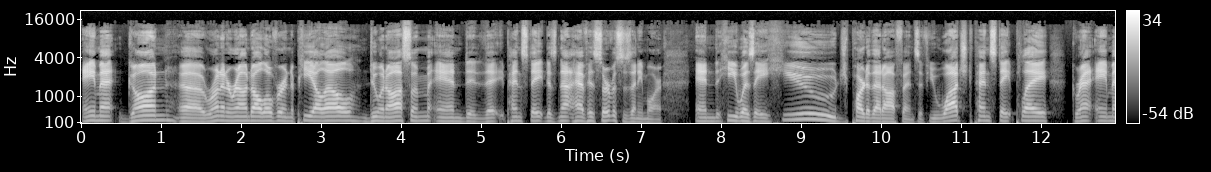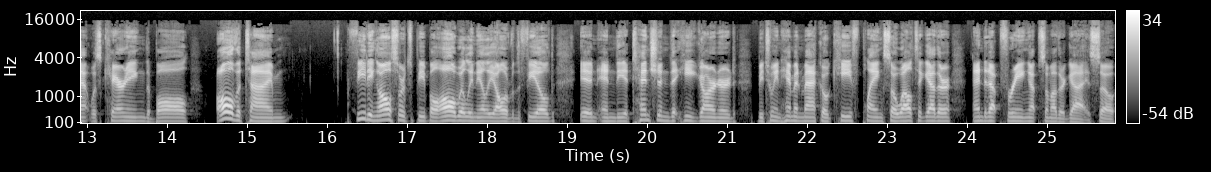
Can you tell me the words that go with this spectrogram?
Ament gone, uh, running around all over in the PLL, doing awesome, and the, Penn State does not have his services anymore. And he was a huge part of that offense. If you watched Penn State play, Grant Ament was carrying the ball all the time, feeding all sorts of people all willy-nilly all over the field and, and the attention that he garnered between him and Mac O'Keefe playing so well together ended up freeing up some other guys. So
